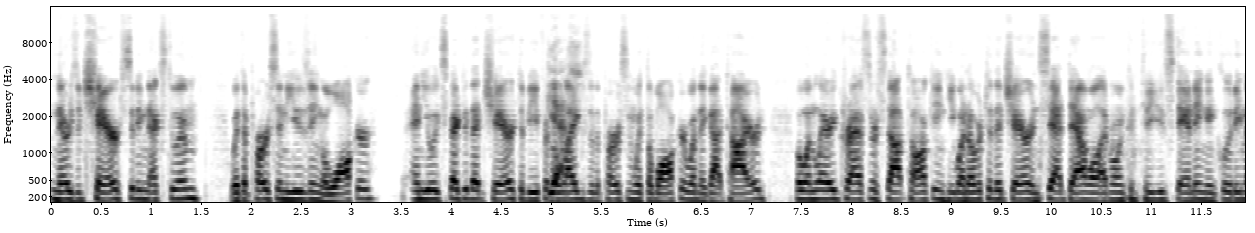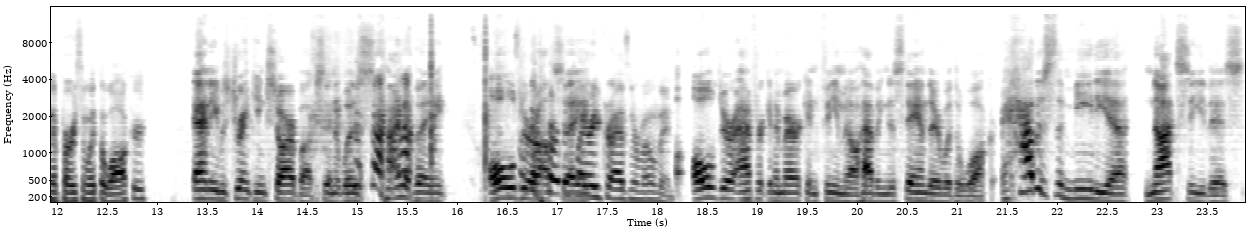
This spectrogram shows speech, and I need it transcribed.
and there's a chair sitting next to him with a person using a walker, and you expected that chair to be for Yes. the legs of the person with the walker when they got tired. But when Larry Krasner stopped talking, he went over to the chair and sat down while everyone continued standing, including the person with the walker. And he was drinking Starbucks, and it was kind of a older, like I'll say, Larry Krasner moment. older African American female having to stand there with a walker. How does the media not see this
